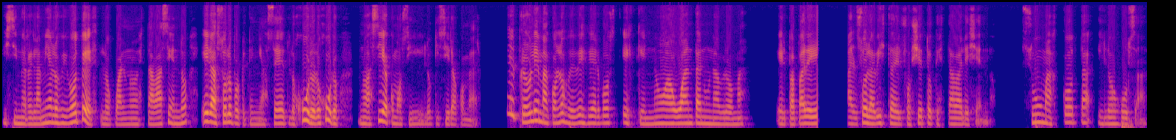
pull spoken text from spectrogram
Y si me relamía los bigotes, lo cual no estaba haciendo, era solo porque tenía sed, lo juro, lo juro. No hacía como si lo quisiera comer. El problema con los bebés gerbos es que no aguantan una broma. El papá de alzó la vista del folleto que estaba leyendo. Su mascota y los gusanos.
